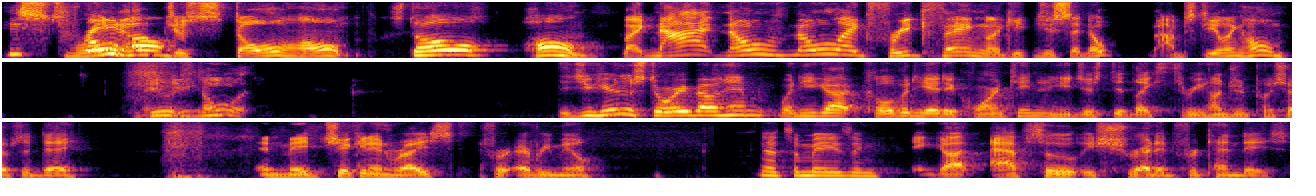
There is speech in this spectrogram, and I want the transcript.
He straight Stole up home. just stole home. stole home. Like not no no like freak thing. Like he just said, Nope, I'm stealing home. Dude, he stole he- it. Did you hear the story about him when he got COVID? He had to quarantine and he just did like 300 push-ups a day and made chicken and rice for every meal That's amazing. and got absolutely shredded for 10 days.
